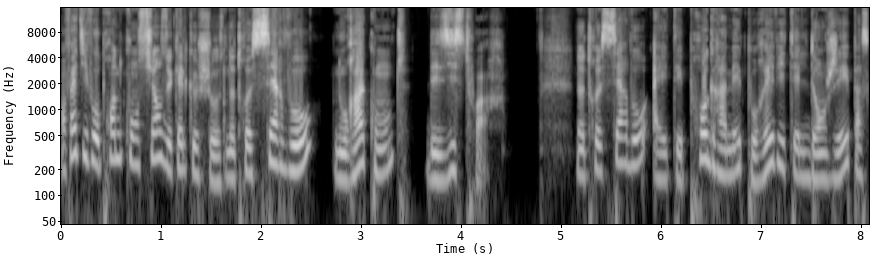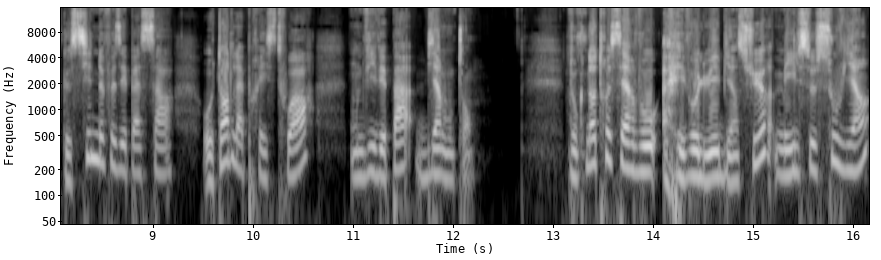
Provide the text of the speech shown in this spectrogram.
En fait, il faut prendre conscience de quelque chose. Notre cerveau nous raconte des histoires. Notre cerveau a été programmé pour éviter le danger parce que s'il ne faisait pas ça au temps de la préhistoire, on ne vivait pas bien longtemps. Donc notre cerveau a évolué bien sûr, mais il se souvient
